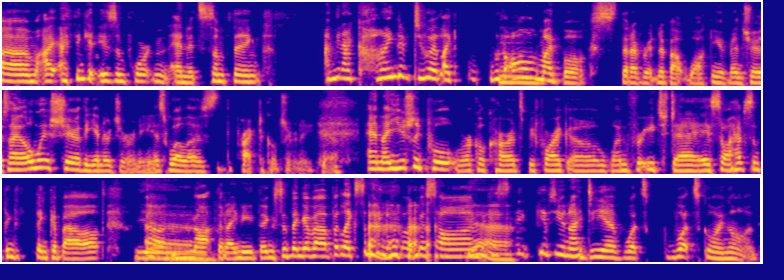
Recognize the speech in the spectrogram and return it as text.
Um, I, I think it is important and it's something I mean, I kind of do it like with all of Mm. my books that I've written about walking adventures. I always share the inner journey as well as the practical journey. Yeah. And I usually pull oracle cards before I go, one for each day. So I have something to think about. Uh, not that I need things to think about, but like something to focus on Yeah. because it gives you an idea of what's what's going on.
